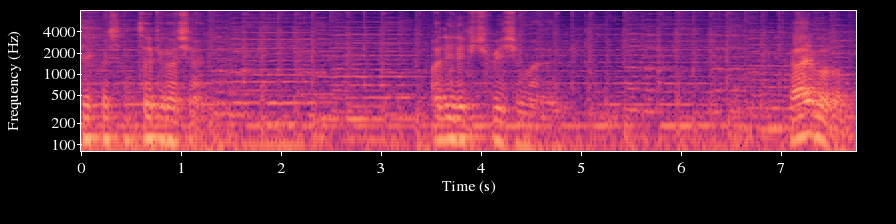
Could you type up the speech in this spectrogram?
Tek başına. Tevfik aşağı. Ali ile küçük bir işim var benim. Kaybolun.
